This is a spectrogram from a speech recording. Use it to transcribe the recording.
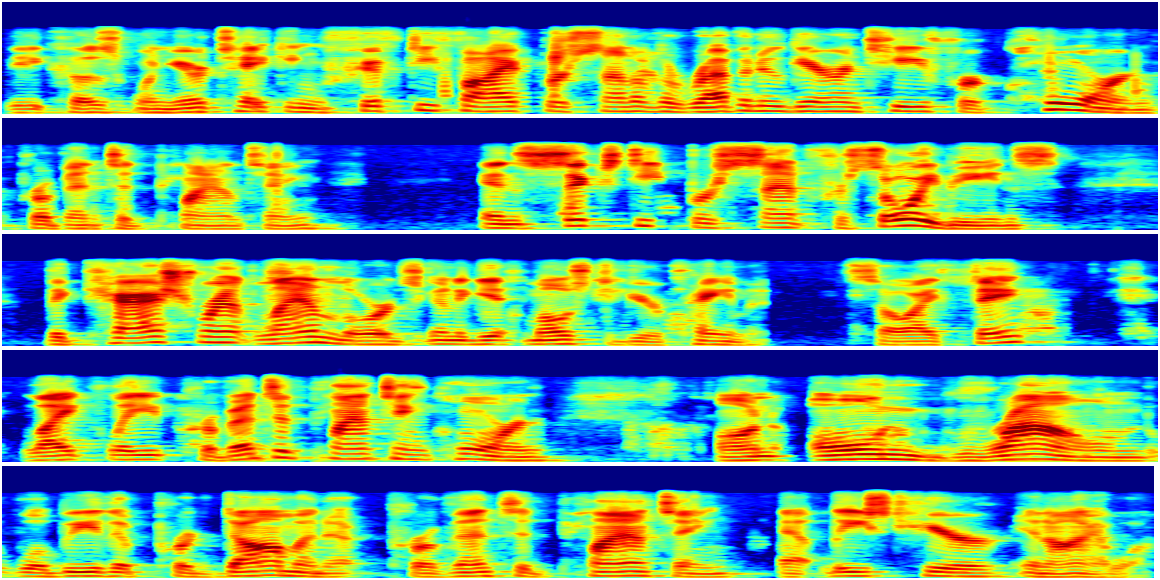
because when you're taking 55% of the revenue guarantee for corn prevented planting and 60% for soybeans, the cash rent landlord's going to get most of your payment. So I think likely prevented planting corn on own ground will be the predominant prevented planting, at least here in Iowa.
